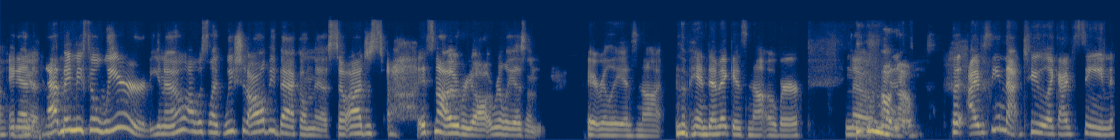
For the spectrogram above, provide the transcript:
Oh, and man. that made me feel weird you know i was like we should all be back on this so i just it's not over y'all it really isn't it really is not. The pandemic is not over. no Oh no. But I've seen that too. Like I've seen,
